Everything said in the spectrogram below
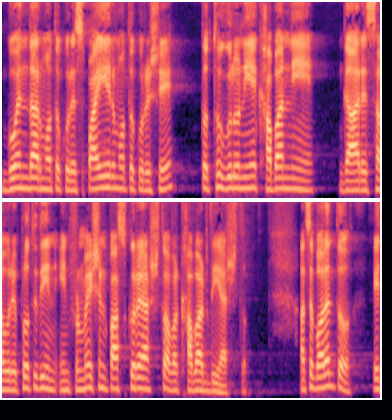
গোয়েন্দার মতো করে, স্পাইয়ের মতো করে সে তথ্যগুলো নিয়ে, খাবার নিয়ে গারে সাউরে প্রতিদিন ইনফরমেশন পাস করে আসতো, আবার খাবার দিয়ে আসতো। আচ্ছা বলেন তো, এই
